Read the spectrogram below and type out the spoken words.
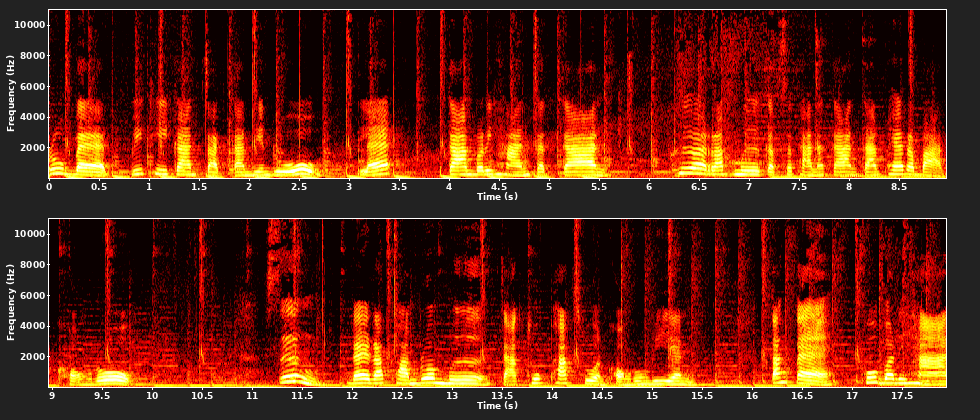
รูปแบบวิธีการจัดการเรียนรู้ และ การบริหารจัดการ เพื่อรับมือกับสถานการณ์การแพร่ระบาดของโรค ซึ่งได้รับความร่วมมือจากทุกภาคส่วนของโรงเรียน ตั้งแต่ผู้บริหาร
